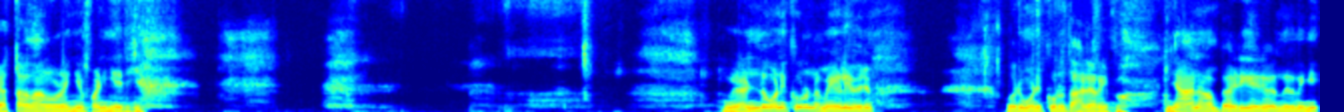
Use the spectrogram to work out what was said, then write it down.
എത്ര നാൾ തുടങ്ങി പണിയായിരിക്കാം? രണ്ട് മണിക്കൂറിന്റെ മേളിൽ വരും. ഒരു മണിക്കൂർ താഴെ ഇറങ്ങിപ്പോൾ ഞാൻ ആ പഴി കയറി വന്നിരുന്നെങ്കിൽ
